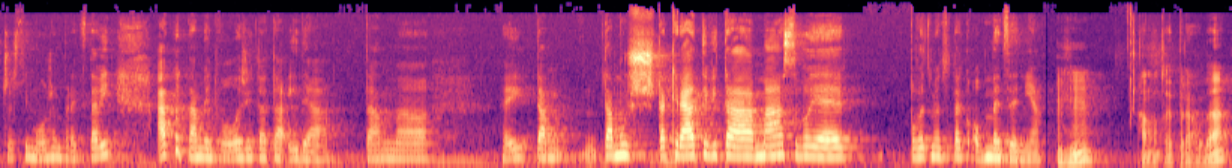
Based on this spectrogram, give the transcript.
čo si môžem predstaviť, ako tam je dôležitá tá idea. Tam uh, Hej, tam, tam už tá kreativita má svoje, povedzme to tak, obmedzenia. Uh-huh. Áno, to je pravda.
